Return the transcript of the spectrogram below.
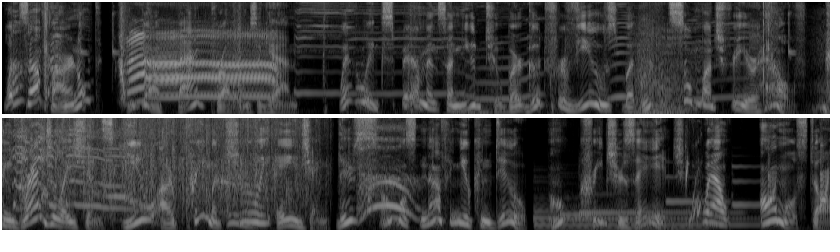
What's up, Arnold? You got back problems again. Well, experiments on YouTube are good for views, but not so much for your health. Congratulations, you are prematurely aging. There's almost nothing you can do. All creatures age. Well, almost all.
